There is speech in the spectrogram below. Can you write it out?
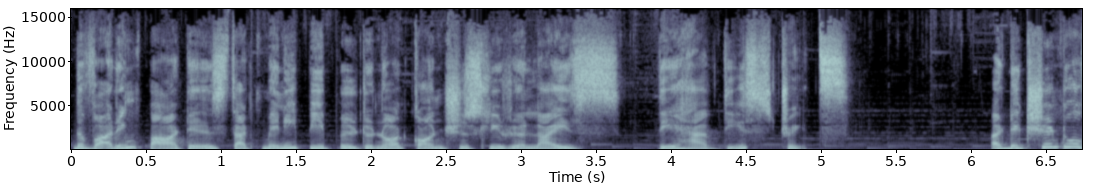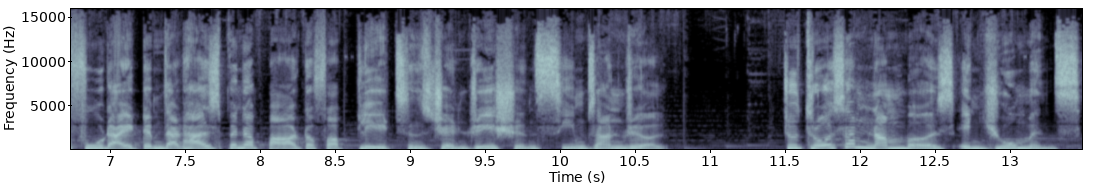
The worrying part is that many people do not consciously realize they have these traits. Addiction to a food item that has been a part of our plate since generations seems unreal. To throw some numbers, in humans,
